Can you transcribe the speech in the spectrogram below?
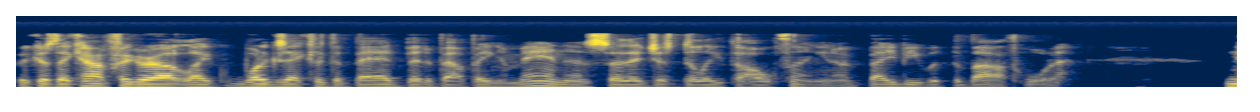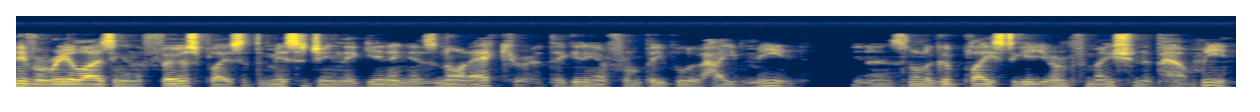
because they can't figure out like what exactly the bad bit about being a man is. So they just delete the whole thing. You know, baby with the bathwater. never realizing in the first place that the messaging they're getting is not accurate. They're getting it from people who hate men. You know, it's not a good place to get your information about men.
